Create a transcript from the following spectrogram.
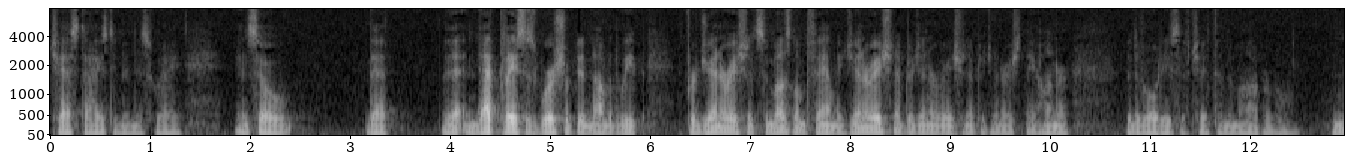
chastised him in this way. And so that, that, that place is worshipped in Navadvip for generations. It's a Muslim family. Generation after generation after generation, they honor the devotees of Chaitanya Mahaprabhu. Hmm?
